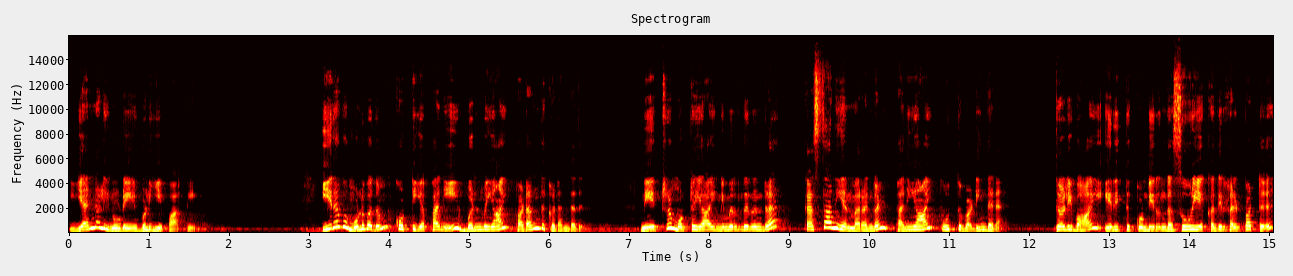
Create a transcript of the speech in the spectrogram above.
எண்ணலினுடைய வெளியே பார்த்தேன். இரவு முழுவதும் கொட்டிய பனி வெண்மையாய் படர்ந்து கிடந்தது. நேற்று மொட்டையாய் நிமிர்ந்து நின்ற கஸ்தானியன் மரங்கள் பனியாய் பூத்து வடிந்தன. தெளிவாய் எரித்துக் கொண்டிருந்த சூரிய கதிர்கள் பட்டு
